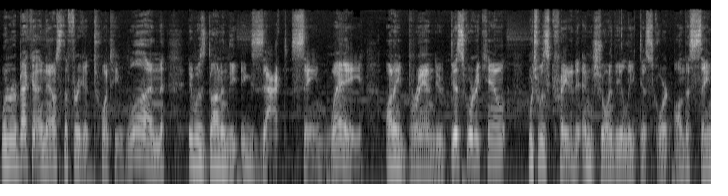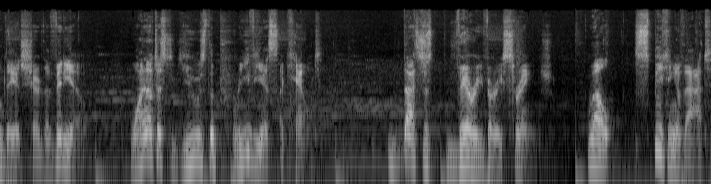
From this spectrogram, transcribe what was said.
When Rebecca announced the Frigate 21, it was done in the exact same way, on a brand new Discord account, which was created and joined the Elite Discord on the same day it shared the video. Why not just use the previous account? That's just very, very strange. Well, speaking of that,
